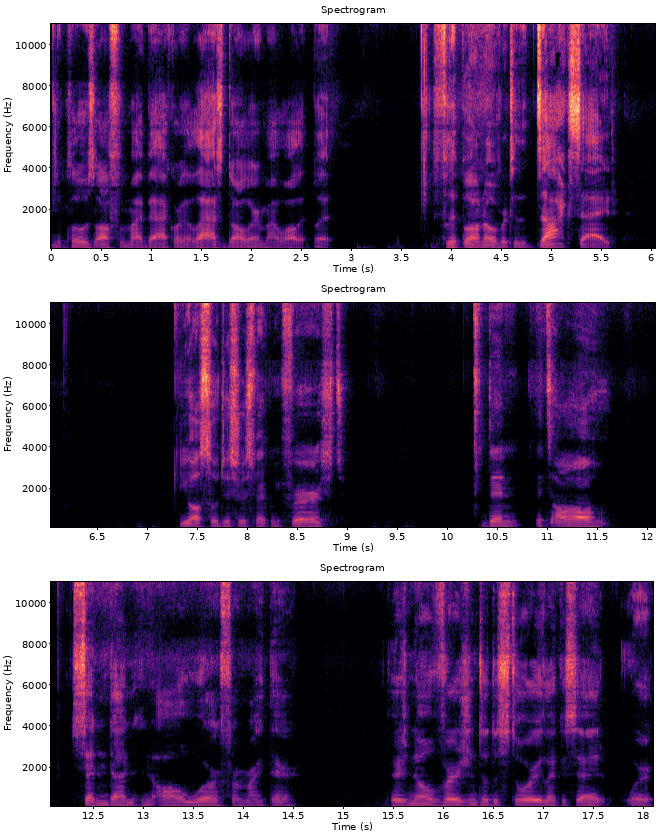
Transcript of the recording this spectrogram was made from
the clothes off of my back or the last dollar in my wallet, but flip on over to the dark side you also disrespect me first. Then it's all said and done and all war from right there. There's no versions of the story, like I said, where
